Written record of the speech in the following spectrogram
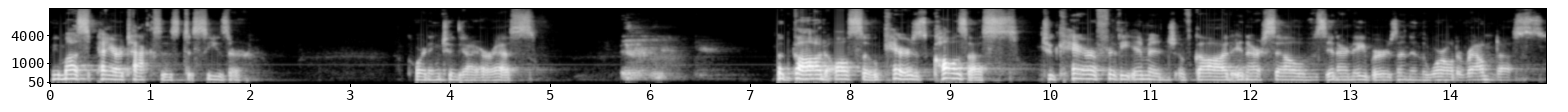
We must pay our taxes to Caesar, according to the IRS. But God also cares, calls us to care for the image of God in ourselves, in our neighbors, and in the world around us.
